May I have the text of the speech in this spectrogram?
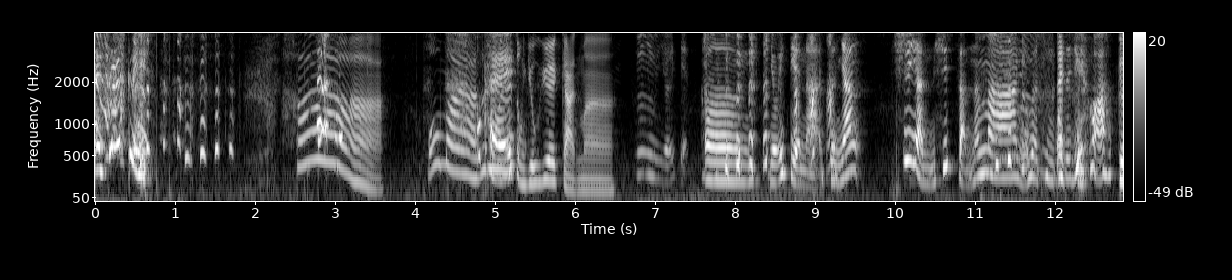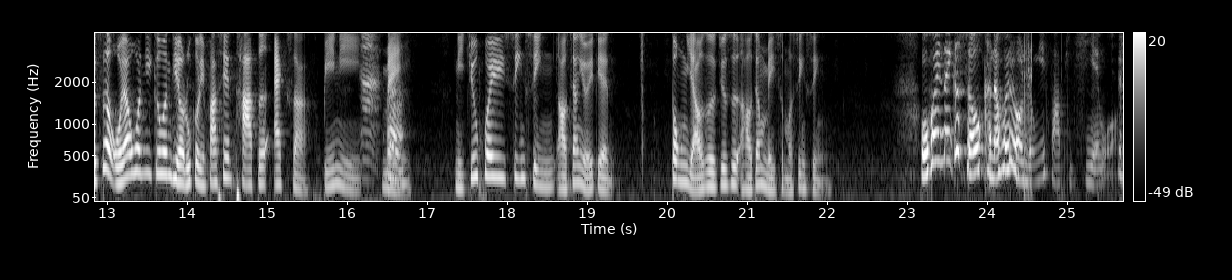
exactly。哈，Oh my 啊，这是 OK 那种优越感吗？嗯，有一点。嗯，有一点啊，怎样虚人虚整的嘛？你有没有听过这句话？可是我要问一个问题哦，如果你发现他的 X 啊比你美，嗯你就会信心好像有一点动摇，是就是好像没什么信心。我会那个时候可能会很容易发脾气耶，我。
